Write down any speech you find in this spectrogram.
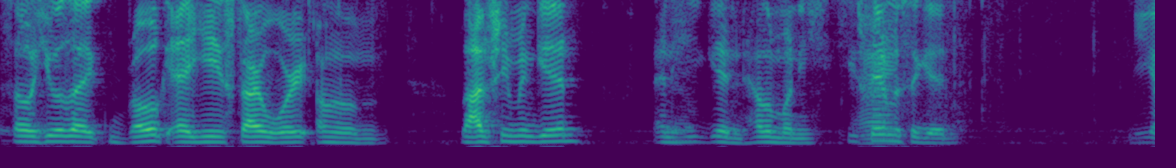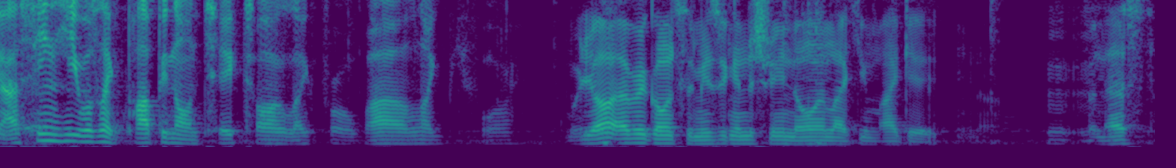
so he was like broke and he started work um live streaming again, and he getting hella money. He's Dang. famous again. Yeah, I seen he was like popping on TikTok like for a while, like before. Would y'all ever go into the music industry knowing like you might get, you know, Mm-mm. finessed?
